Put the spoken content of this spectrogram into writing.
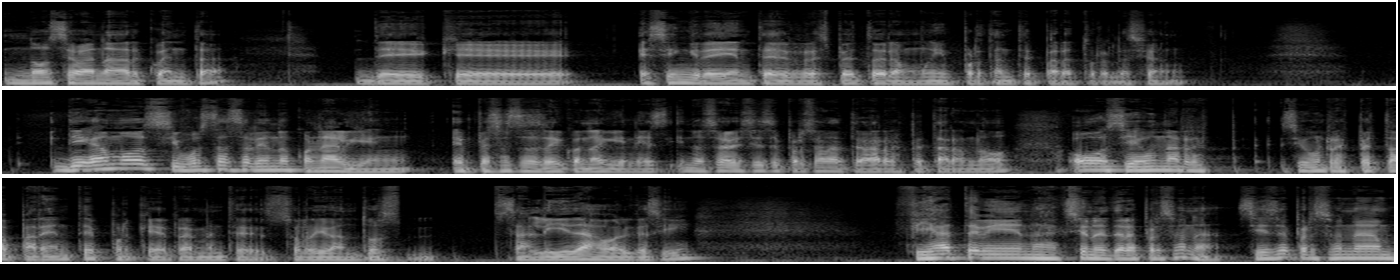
no se van a dar cuenta de que ese ingrediente del respeto era muy importante para tu relación. Digamos, si vos estás saliendo con alguien, empezás a salir con alguien y no sabes si esa persona te va a respetar o no, o si es, una, si es un respeto aparente porque realmente solo llevan dos salidas o algo así, fíjate bien en las acciones de la persona. Si esa persona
